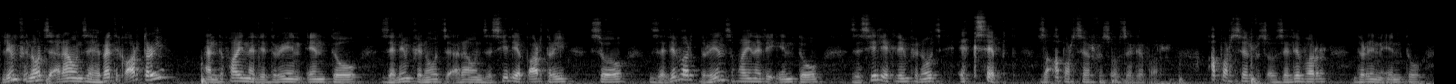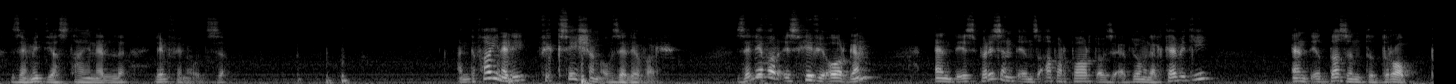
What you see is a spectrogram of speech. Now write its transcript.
lymph nodes around the hepatic artery and finally drain into the lymph nodes around the celiac artery. So the liver drains finally into the celiac lymph nodes except the upper surface of the liver. Upper surface of the liver drain into the mediastinal lymph nodes. And finally, fixation of the liver. The liver is heavy organ and is present in the upper part of the abdominal cavity and it doesn't drop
